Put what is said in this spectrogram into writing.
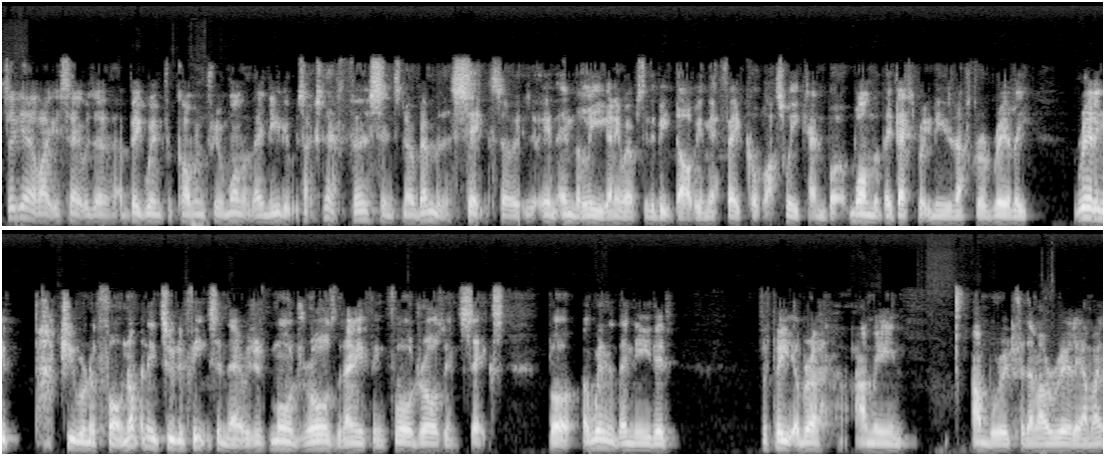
So yeah, like you say, it was a, a big win for Coventry and one that they needed. It was actually their first since November the sixth. So in in the league anyway. Obviously they beat Derby in the FA Cup last weekend, but one that they desperately needed after a really, really patchy run of form. Not many two defeats in there. It was just more draws than anything. Four draws in six, but a win that they needed for Peterborough. I mean, I'm worried for them. I really am. I,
